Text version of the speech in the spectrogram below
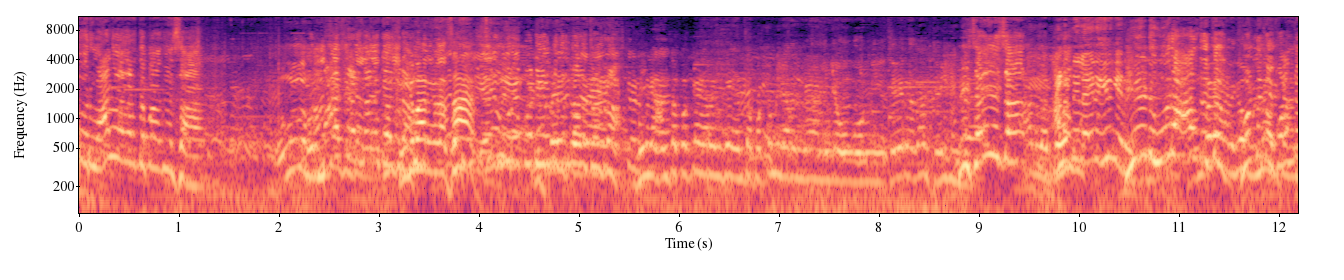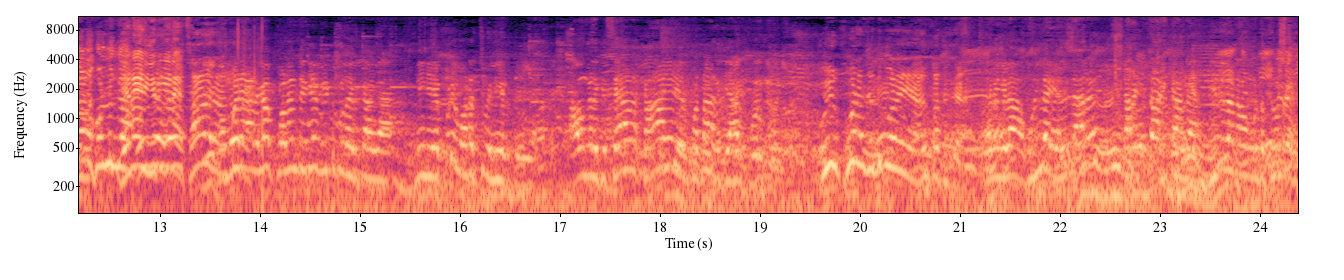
ஒரு வாழ்வாதாரத்தை பாருங்க சார். இங்க. பாருங்களா சார். நீங்க அந்த பக்கம் இறங்குங்க எந்த பக்கம் இறங்குங்க. நீங்க உங்க நீங்க செய்யறதான் செய்யுங்க. நீ செய்யுங்க சார். வீடு ஊர ஆளுங்க கொள்ளுங்க. சார், ஒவ்வொரு ஆளுங்க குழந்தைங்க வீட்டுக்குள்ள இருக்காங்க. நீங்க எப்படி உடைச்சு வெளியெடுத்தீங்க அவங்களுக்கு சேவை காயம் ஏற்பட்டா அதுக்கு யார் பொறுப்பு? உயிர் பூரா செத்து அது சரிங்களா? உள்ள எல்லாரும் கரெக்டா இருக்காங்க. இதுல நான் உங்கள்ட்ட சொல்றேன்.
